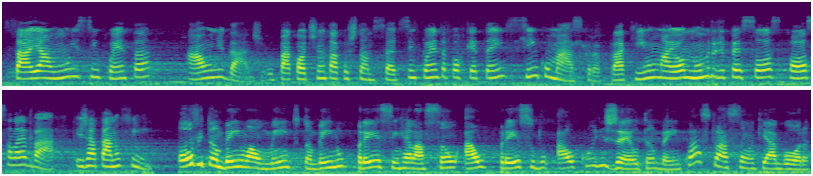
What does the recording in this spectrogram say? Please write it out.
sai a R$ 1,50 a unidade. O pacotinho está custando R$ 7,50 porque tem cinco máscaras, para que um maior número de pessoas possa levar. E já está no fim. Houve também um aumento também no preço em relação ao preço do álcool em gel também. Qual a situação aqui agora?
